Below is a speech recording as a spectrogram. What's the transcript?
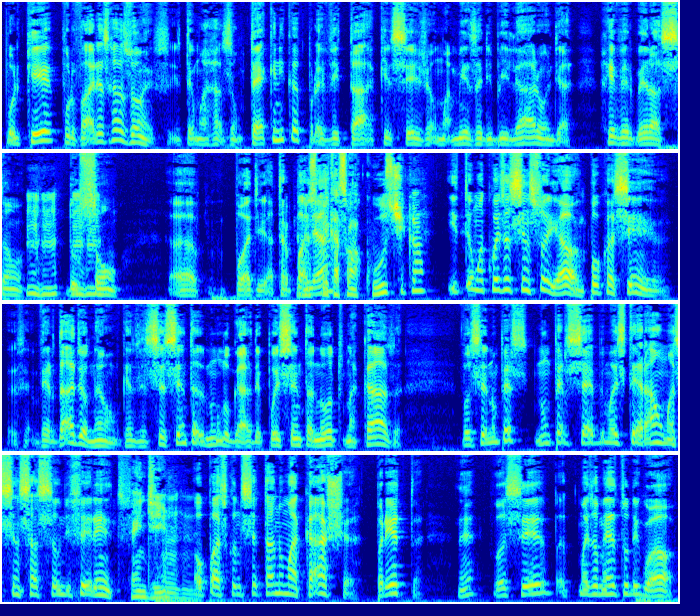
Porque, por várias razões. E tem uma razão técnica para evitar que seja uma mesa de bilhar onde a reverberação uhum, do uhum. som uh, pode atrapalhar. Uma explicação acústica. E tem uma coisa sensorial, um pouco assim, verdade ou não. Quer dizer, você senta num lugar, depois senta no outro na casa, você não, perce não percebe, mas terá uma sensação diferente. Entendi. Uhum. Ao passo quando você está numa caixa preta, né, você mais ou menos é tudo igual.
